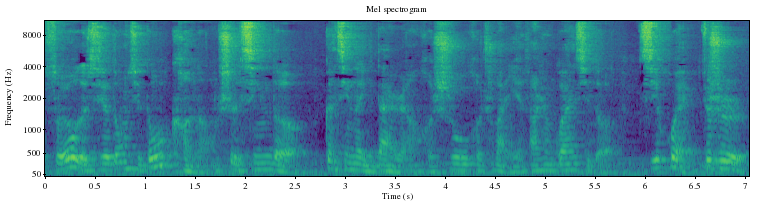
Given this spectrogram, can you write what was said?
所有的这些东西都可能是新的、更新的一代人和书和出版业发生关系的机会，就是。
